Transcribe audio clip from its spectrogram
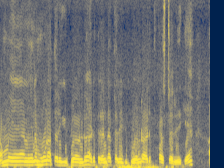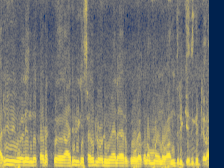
நம்ம ஏன்னா மூணாவது தருவிக்கு போய் உண்டு அடுத்து ரெண்டாவது தருவிக்கு போய் உண்டு அடுத்து ஃபர்ஸ்ட் அருவிக்கு அருவி வழி இந்த கடக்கு அருவிக்கு சைடில் ஓடி மேலே இருக்கும் நம்ம வந்திருக்கு இது கிட்டல.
